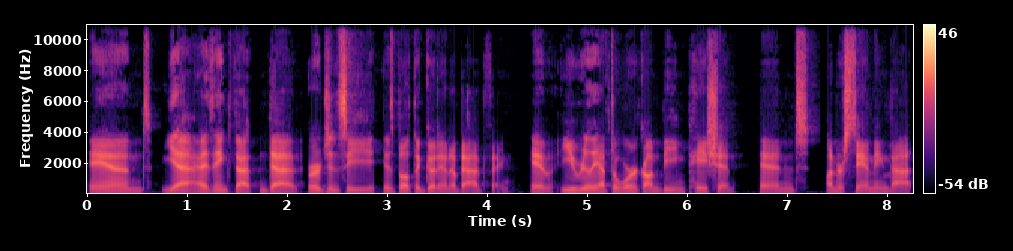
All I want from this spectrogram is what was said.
And yeah, I think that that urgency is both a good and a bad thing. It, you really have to work on being patient and understanding that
